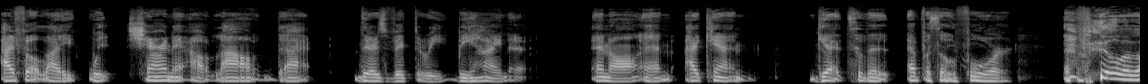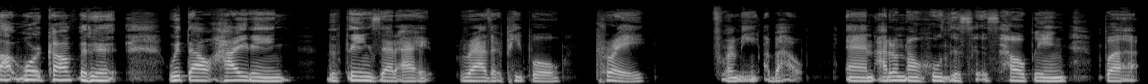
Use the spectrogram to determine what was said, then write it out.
I felt like with sharing it out loud that there's victory behind it and all. And I can get to the episode four and feel a lot more confident without hiding the things that I rather people pray for me about. And I don't know who this is helping, but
